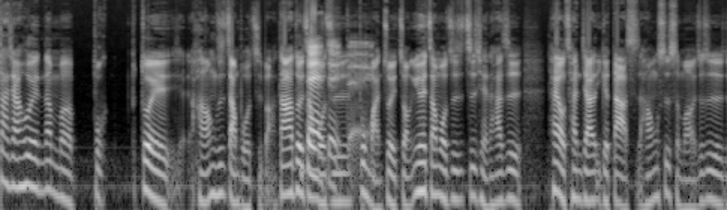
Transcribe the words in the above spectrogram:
大家会那么。对，好像是张柏芝吧？大家对张柏芝不满最重，因为张柏芝之前他是他有参加一个大使，好像是什么，就是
